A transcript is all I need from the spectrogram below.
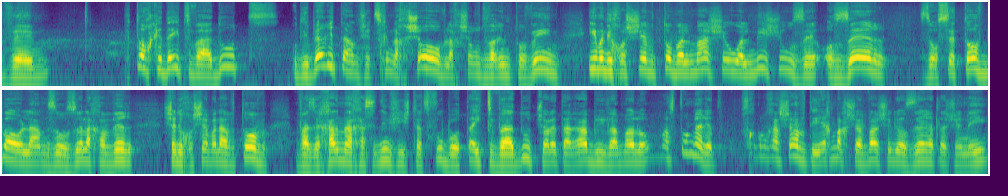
ותוך כדי התוועדות הוא דיבר איתם שצריכים לחשוב, לחשוב דברים טובים. אם אני חושב טוב על משהו, על מישהו, זה עוזר, זה עושה טוב בעולם, זה עוזר לחבר שאני חושב עליו טוב. ואז אחד מהחסידים שהשתתפו באותה התוועדות שאל את הרבי ואמר לו, מה זאת אומרת? בסך הכל חשבתי, איך מחשבה שלי עוזרת לשני?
